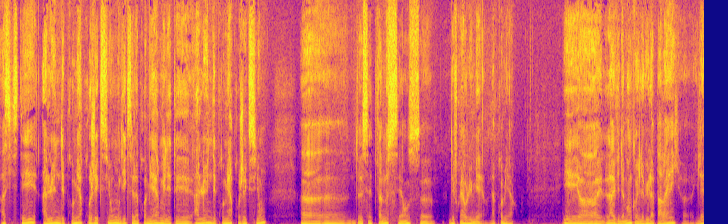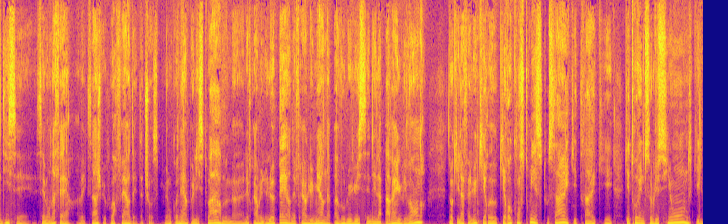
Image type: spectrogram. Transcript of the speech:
assister à l'une des premières projections. On dit que c'est la première, mais il était à l'une des premières projections euh, de cette fameuse séance des Frères Lumière, la première. Et là, évidemment, quand il a vu l'appareil, il a dit c'est mon affaire. Avec ça, je vais pouvoir faire des tas de choses. Mais on connaît un peu l'histoire. Le père des Frères Lumière n'a pas voulu lui céder l'appareil, lui vendre. Donc il a fallu qu'ils re, qu reconstruisent tout ça et qu'ils qu qu trouvent une solution, qu'ils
